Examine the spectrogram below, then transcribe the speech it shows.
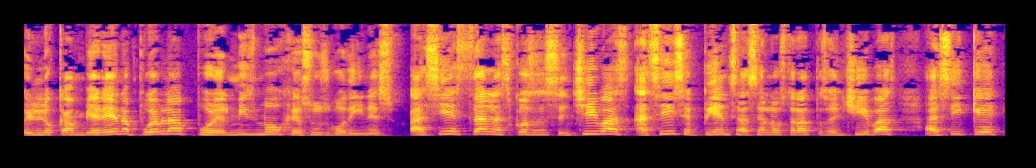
lo cambiarían a Puebla por el mismo Jesús Godínez. Así están las cosas en Chivas, así se piensa hacer los tratos en Chivas, así que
